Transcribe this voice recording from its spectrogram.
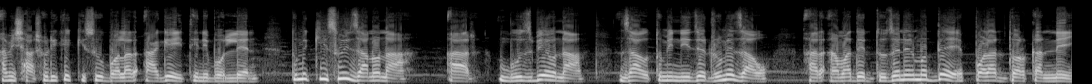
আমি শাশুড়িকে কিছু বলার আগেই তিনি বললেন, তুমি কিছুই জানো না আর বুঝবেও না। যাও, তুমি নিজের রুমে যাও আর আমাদের দুজনের মধ্যে পড়ার দরকার নেই।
